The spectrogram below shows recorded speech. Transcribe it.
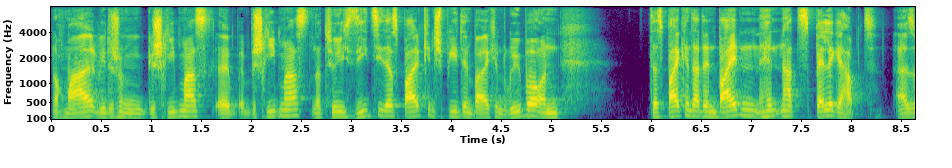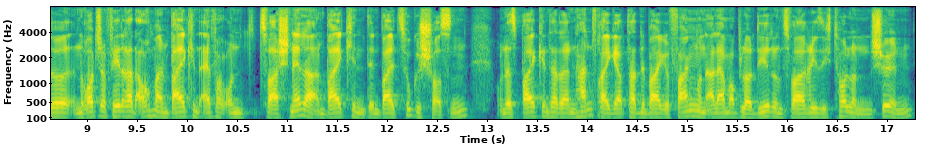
Nochmal, wie du schon geschrieben hast, äh, beschrieben hast, natürlich sieht sie das Ballkind, spielt den Ballkind rüber und das Ballkind hat in beiden Händen hat's Bälle gehabt. Also ein Roger Federer hat auch mal ein Ballkind einfach und zwar schneller ein Ballkind den Ball zugeschossen und das Ballkind hat dann Hand frei gehabt, hat den Ball gefangen und alle haben applaudiert und zwar riesig toll und schön.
